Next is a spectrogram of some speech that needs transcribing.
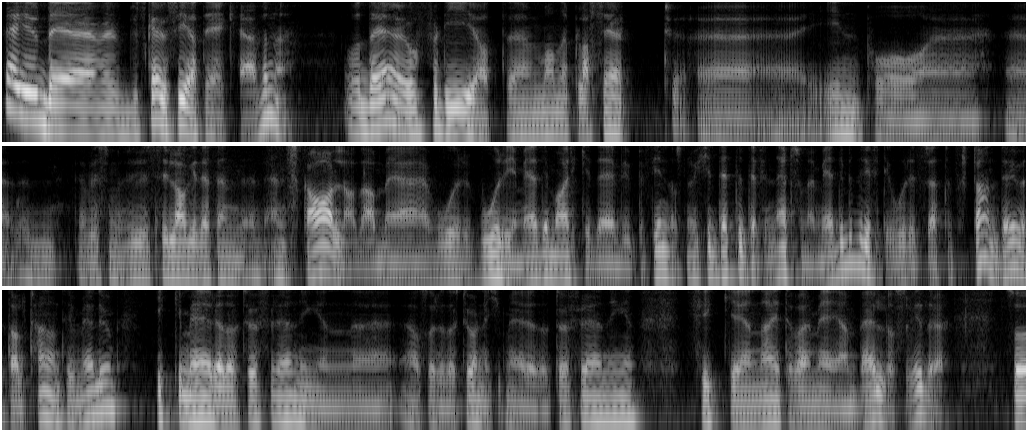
Det skal jeg jo si at det er krevende. Og det er jo fordi at eh, man er plassert eh, inn på eh, Hvis vi lager dette en, en skala da, med hvor, hvor i mediemarkedet vi befinner oss Nå er ikke dette definert som en mediebedrift i ordets rette forstand. Det er jo et alternativt medium. Ikke med Redaktørforeningen, altså Redaktøren ikke med Redaktørforeningen. Fikk nei til å være med i MBL osv. Så, videre. Så,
